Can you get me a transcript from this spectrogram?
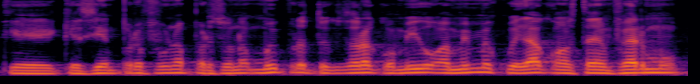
Que, que siempre fue una persona muy protectora conmigo. A mí me cuidaba cuando estaba enfermo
